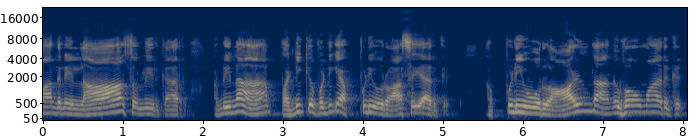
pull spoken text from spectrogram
மாதிரிலாம் சொல்லியிருக்கார் அப்படின்னா படிக்க படிக்க அப்படி ஒரு ஆசையாக இருக்குது அப்படி ஒரு ஆழ்ந்த அனுபவமாக இருக்குது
